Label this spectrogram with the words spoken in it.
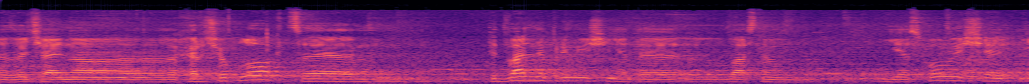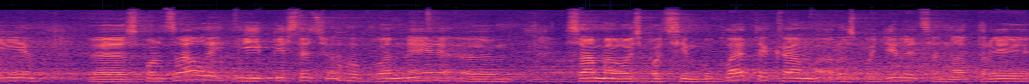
е, звичайно, харчоблок, це підвальне приміщення, де е, власне є сховище і е, спортзали. І після цього вони е, саме ось по цим буклетикам розподіляться на три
